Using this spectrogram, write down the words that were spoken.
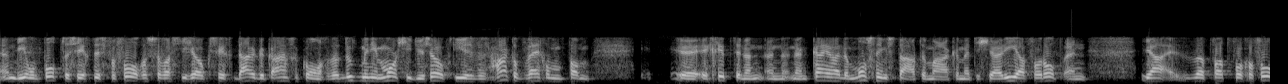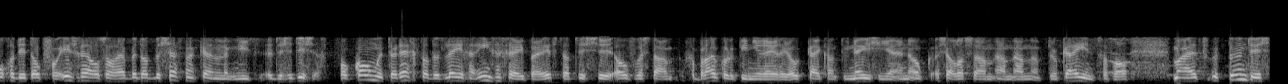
En die ontpopte zich dus vervolgens, zoals hij ook zich duidelijk aangekondigd. Dat doet meneer Morsi dus ook. Die is dus hard op weg om van uh, Egypte een, een, een keiharde moslimstaat te maken met de sharia voorop. En ja, wat, wat voor gevolgen dit ook voor Israël zal hebben, dat beseft men kennelijk niet. Dus het is volkomen terecht dat het leger ingegrepen heeft. Dat is uh, overigens gebruikelijk in die regio. Kijk aan Tunesië en ook zelfs aan, aan, aan Turkije in het geval. Maar het punt is,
